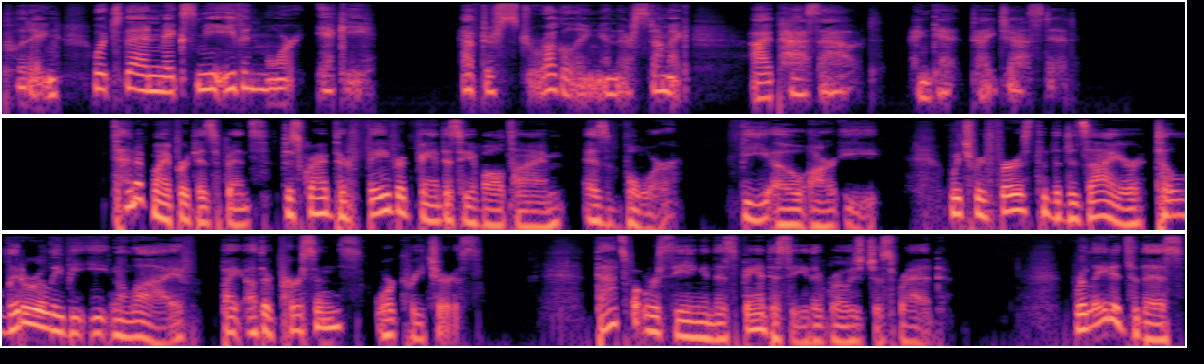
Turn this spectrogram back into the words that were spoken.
pudding, which then makes me even more icky. After struggling in their stomach, I pass out and get digested. 10 of my participants described their favorite fantasy of all time as vore, V O R E, which refers to the desire to literally be eaten alive by other persons or creatures. That's what we're seeing in this fantasy that Rose just read. Related to this,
